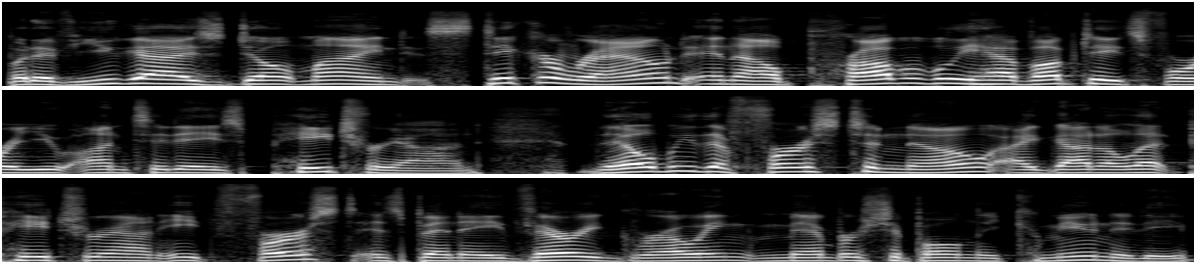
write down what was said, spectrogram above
but if you guys don't mind, stick around and I'll probably have updates for you on today's Patreon. They'll be the first to know. I got to let Patreon eat first. It's been a very growing membership only community.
